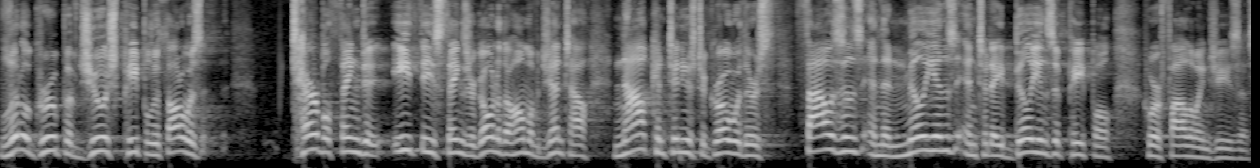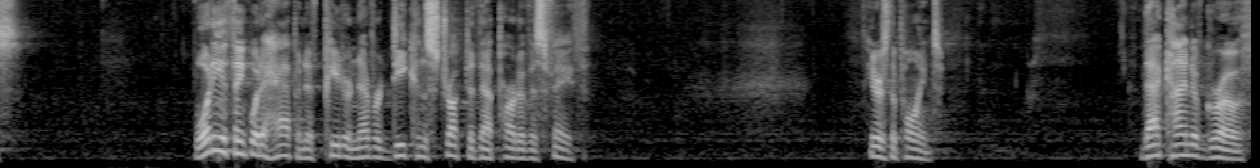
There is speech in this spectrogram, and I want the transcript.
little group of Jewish people who thought it was terrible thing to eat these things or go into the home of a Gentile now continues to grow where there's thousands and then millions and today billions of people who are following Jesus. What do you think would have happened if Peter never deconstructed that part of his faith? Here's the point that kind of growth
